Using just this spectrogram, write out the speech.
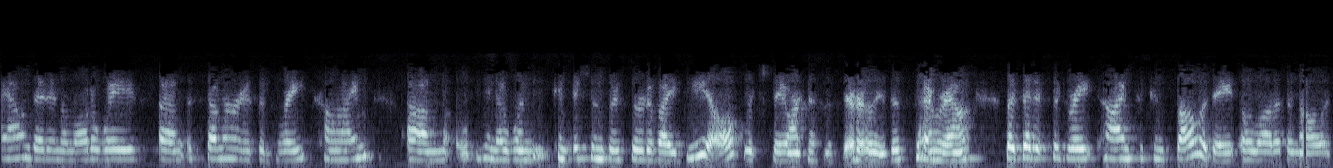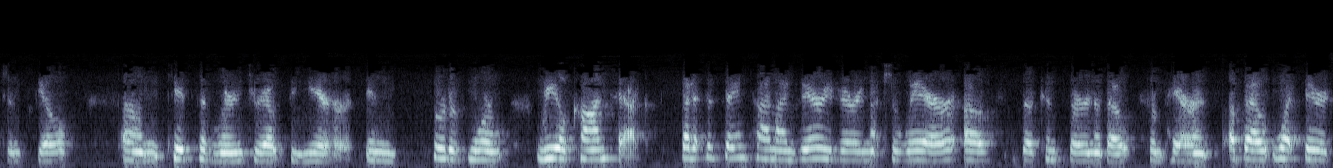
found that in a lot of ways, um, summer is a great time. Um, you know, when conditions are sort of ideal, which they aren't necessarily this time around, but that it's a great time to consolidate a lot of the knowledge and skills um, kids have learned throughout the year in sort of more real context. But at the same time, I'm very, very much aware of the concern about from parents about what their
